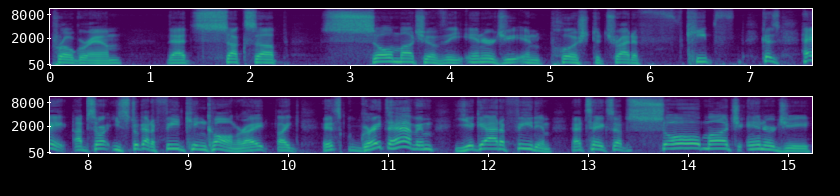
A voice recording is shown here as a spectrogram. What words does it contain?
program that sucks up so much of the energy and push to try to f- keep because hey i'm sorry you still got to feed king kong right? Like it's great to have him you got to feed him. That takes up so much energy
